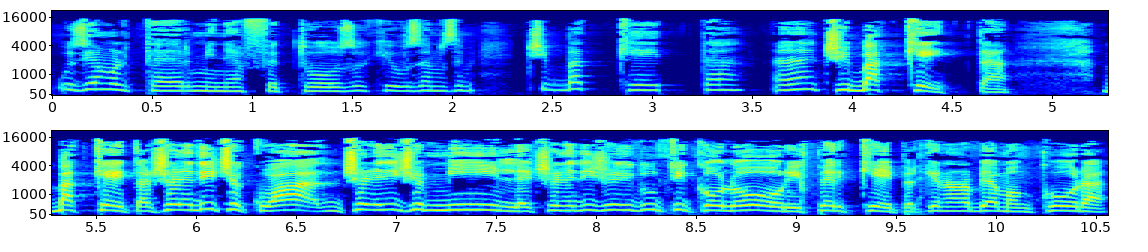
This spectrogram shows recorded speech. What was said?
usiamo il termine affettuoso che usano sempre. Ci bacchetta, eh? Ci bacchetta. Bacchetta, ce ne dice qua, ce ne dice mille, ce ne dice di tutti i colori. Perché? Perché non abbiamo ancora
